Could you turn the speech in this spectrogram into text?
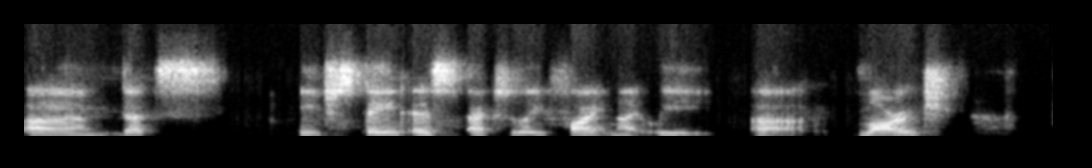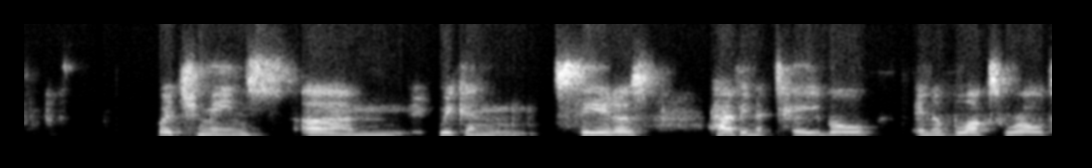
um, that each state is actually finitely uh, large, which means um, we can see it as having a table in a blocks world.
